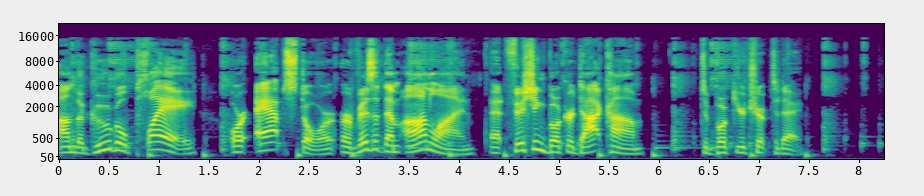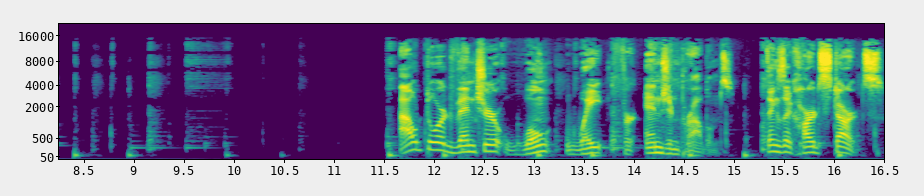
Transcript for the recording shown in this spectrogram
on the Google Play or App Store or visit them online at fishingbooker.com to book your trip today. Outdoor adventure won't wait for engine problems. Things like hard starts,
